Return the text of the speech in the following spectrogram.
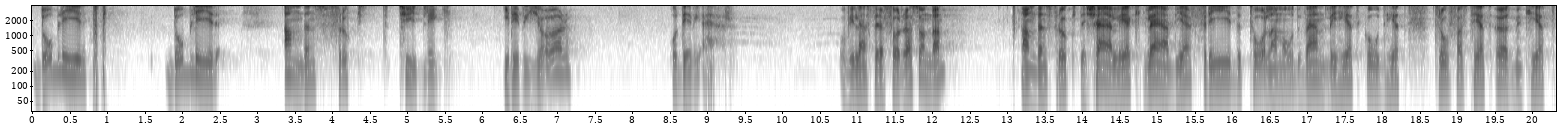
då blir, då blir andens frukt tydlig i det vi gör och det vi är. Och vi läste det förra söndagen. Andens frukt är kärlek, glädje, frid, tålamod, vänlighet, godhet, trofasthet, ödmjukhet,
